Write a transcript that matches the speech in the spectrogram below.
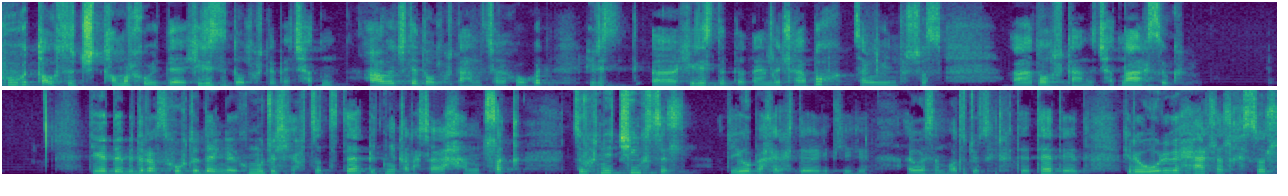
хүүхэд өсөж томрох үедээ Христэд дуулууртай байж чадна. Аав ээжтэй дуулууртай хандж байгаа хүүхэд Христ Христэд одоо амьдралынхаа бүх цаг үеийн туршаас дуулууртай хандж чадна гэсэн үг. Тэгээд бид нар бас хүүхдүүдэд ингээд хүмүүжүүлэх явцад те бидний гаргаж байгаа хандлага зүрхний чин хүсэл юу байх хэрэгтэй вэ гэдгийг аюулсан бодож үзэх хэрэгтэй тий. Тэгээд хэрэв өөрийгөө хайрлах эсвэл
